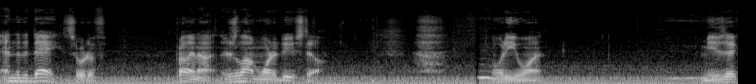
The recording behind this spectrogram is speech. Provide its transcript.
end of the day, sort of. Probably not. There's a lot more to do still. What do you want? Music?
